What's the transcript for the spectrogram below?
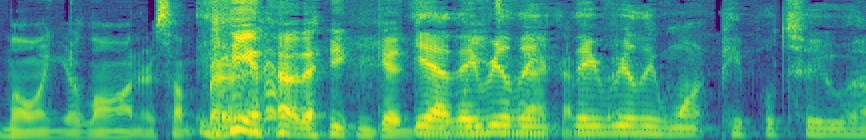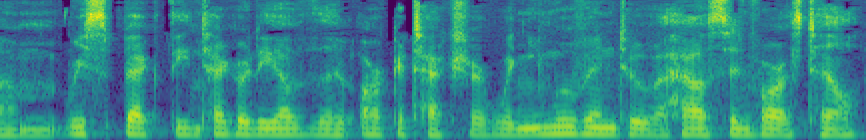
mowing your lawn or something, you know, that you can get. Into yeah, the they really they really want people to um, respect the integrity of the architecture. When you move into a house in Forest Hill,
